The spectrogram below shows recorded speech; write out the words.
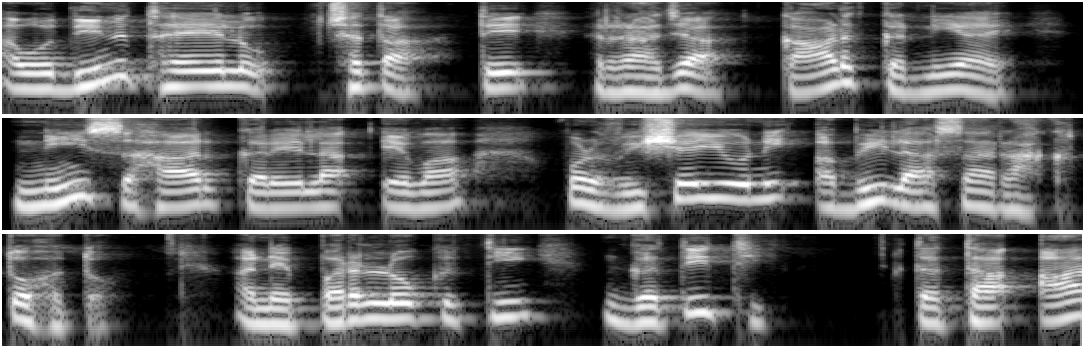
આવો દિન થયેલો છતાં તે રાજા કાળ કન્યાએ નિસહાર કરેલા એવા પણ વિષયોની અભિલાષા રાખતો હતો અને પરલોકની ગતિથી તથા આ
